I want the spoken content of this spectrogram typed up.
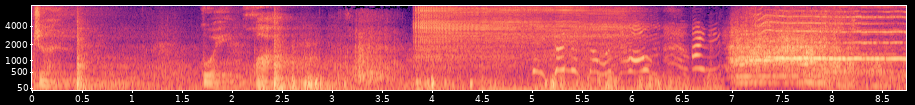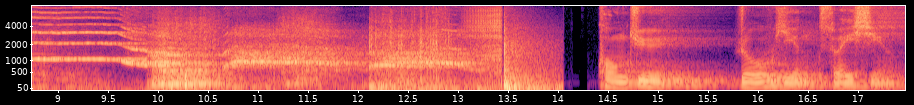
阵鬼话。恐惧如影随形。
